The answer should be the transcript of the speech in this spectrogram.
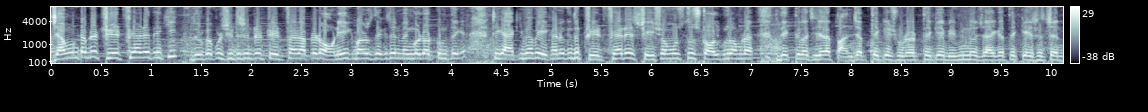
যেমনটা আমরা ট্রেড ফেয়ারে দেখি, Durgapur city centre trade fair আপনারা অনেক মানুষ দেখেছেন বেঙ্গল ডট কম থেকে। ঠিক একইভাবে এখানেও কিন্তু ট্রেড ফেয়ারের সেই সমস্ত স্টলগুলো আমরা দেখতে পাচ্ছি, যারা পাঞ্জাব থেকে, সুরাট থেকে, বিভিন্ন জায়গা থেকে এসেছেন।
